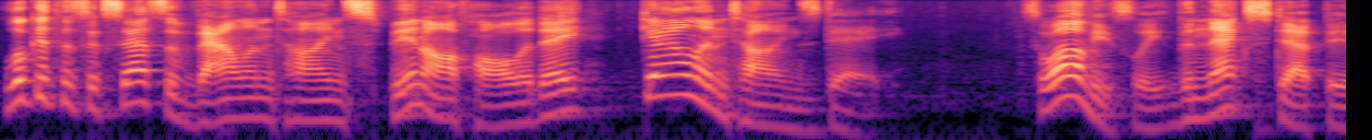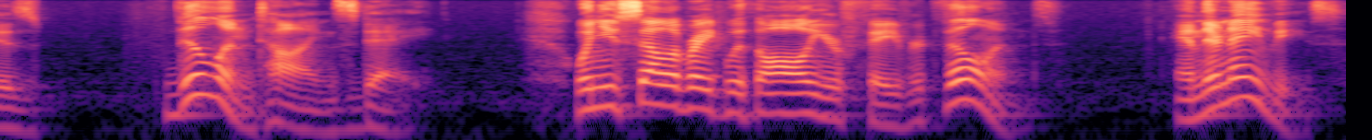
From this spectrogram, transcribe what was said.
Look at the success of Valentine's spin off holiday, Galentine's Day. So obviously, the next step is Valentine's Day, when you celebrate with all your favorite villains and their navies.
